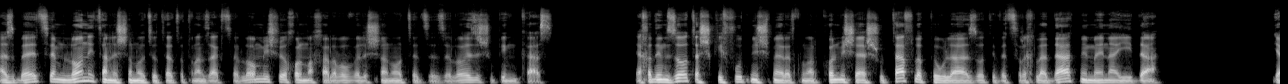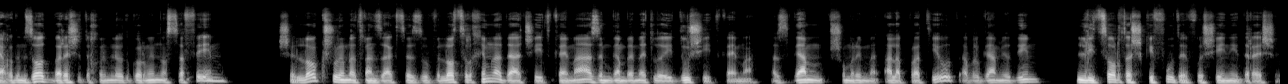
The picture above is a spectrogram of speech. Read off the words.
אז בעצם לא ניתן לשנות יותר את הטרנזקציה, לא מישהו יכול מחר לבוא ולשנות את זה, זה לא איזשהו פנקס. יחד עם זאת, השקיפות נשמרת, כלומר, כל מי שהיה שותף לפעולה הזאת וצריך לדעת ממנה ידע. יחד עם זאת, ברשת יכולים להיות גורמים נוספים שלא קשורים לטרנזקציה הזו ולא צריכים לדעת שהיא התקיימה, אז הם גם באמת לא ידעו שהיא התקיימה. אז גם שומרים על הפרטיות, אבל גם יודעים ליצור את השקיפות איפה שהיא נדרשת.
